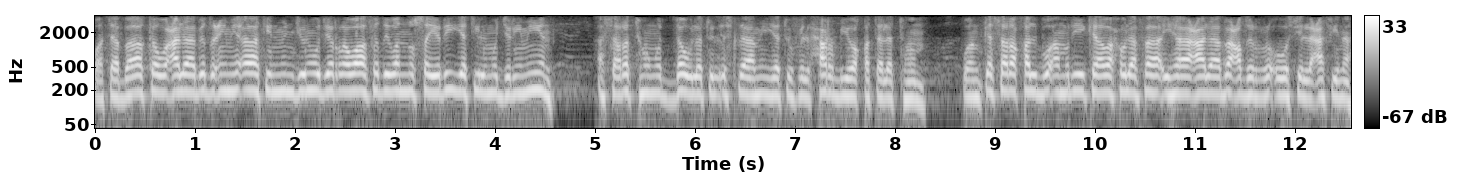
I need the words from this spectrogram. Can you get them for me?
وتباكوا على بضع مئات من جنود الروافض والنصيرية المجرمين أسرتهم الدولة الإسلامية في الحرب وقتلتهم. وانكسر قلب أمريكا وحلفائها على بعض الرؤوس العفنة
